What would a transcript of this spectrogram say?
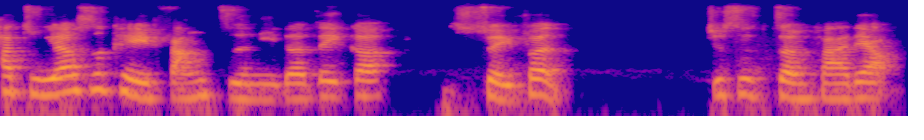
它主要是可以防止你的这个水分就是蒸发掉，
